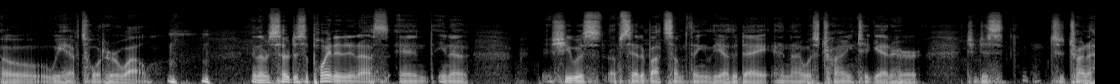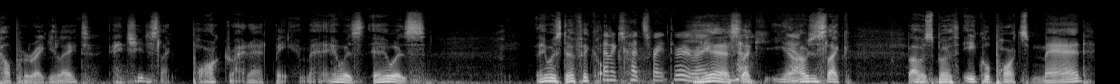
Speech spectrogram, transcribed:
oh, we have taught her well. and I'm so disappointed in us. And, you know, she was upset about something the other day, and I was trying to get her to just to trying to help her regulate, and she just like barked right at me. Man, it was it was it was difficult. kind of cuts right through, right? Yes, Yeah. like you know, I was just like I was both equal parts mad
